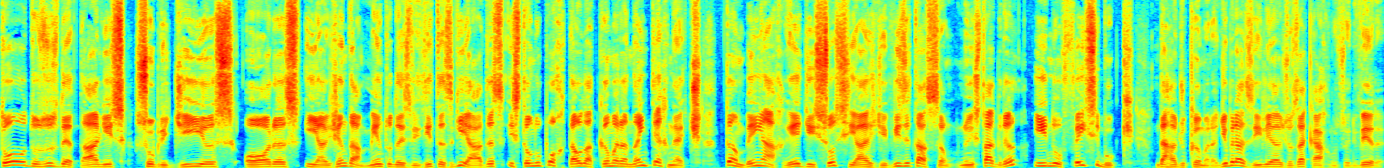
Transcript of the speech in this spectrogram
Todos os detalhes sobre dias, horas e agendamento das visitas guiadas estão no portal da Câmara na internet. Também há redes sociais de visitação no Instagram e no Facebook. Da Rádio Câmara de Brasília, José Carlos Oliveira.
